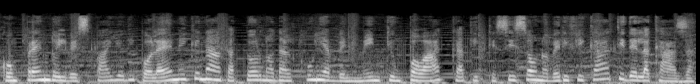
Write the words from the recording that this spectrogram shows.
comprendo il vespaio di polemiche nate attorno ad alcuni avvenimenti un po' accati che si sono verificati della casa,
